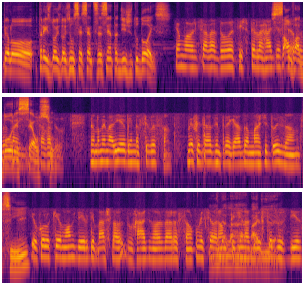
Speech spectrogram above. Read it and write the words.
pelo 3221-6060, dígito 2. Eu moro em Salvador, assisto pela Rádio Salvador Excelso Excelso. Salvador. Meu nome é Maria Helena Silva Santos. Meu filho está desempregado há mais de dois anos. Sim. Eu coloquei o nome dele debaixo do rádio na hora da oração. Comecei a orar, lá, pedindo a Deus Maria. todos os dias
